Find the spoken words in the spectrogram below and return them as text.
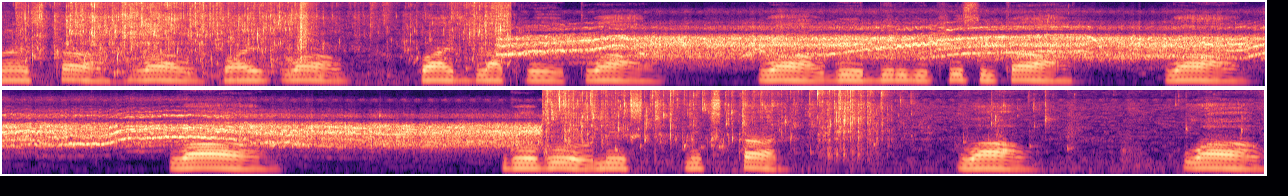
nice car wow white wow white black red wow wow good very good racing car wow Wow. Go, go. Next. Next car. Wow. Wow.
